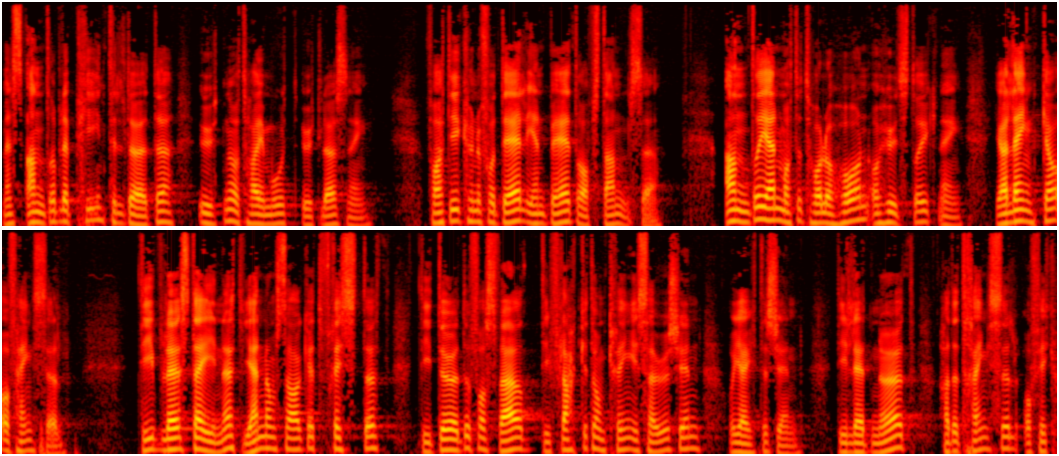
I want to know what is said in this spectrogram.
mens andre ble pint til døde uten å ta imot utløsning, for at de kunne få del i en bedre oppstandelse. Andre igjen måtte tåle hån og hudstrykning, ja, lenker og fengsel. De ble steinet, gjennomsaget, fristet, de døde for sverd, de flakket omkring i saueskinn og geiteskinn. De led nød, hadde trengsel og fikk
